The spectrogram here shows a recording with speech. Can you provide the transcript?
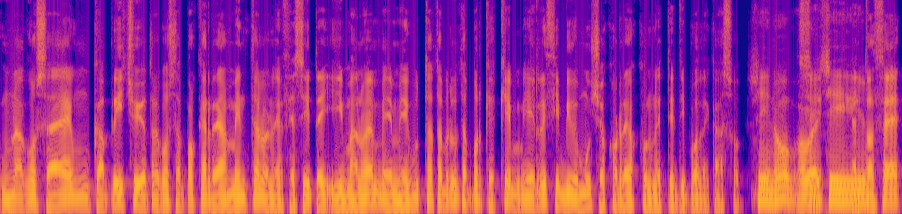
una cosa es un capricho y otra cosa es porque realmente lo necesite. Y Manuel, me, me gusta esta pregunta porque es que he recibido muchos correos con este tipo de casos. Sí, ¿no? A ver si... Entonces,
